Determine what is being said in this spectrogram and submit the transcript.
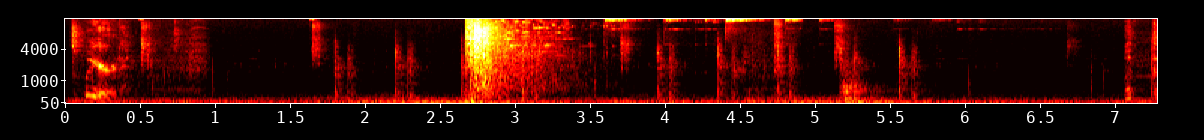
It's weird. What the?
